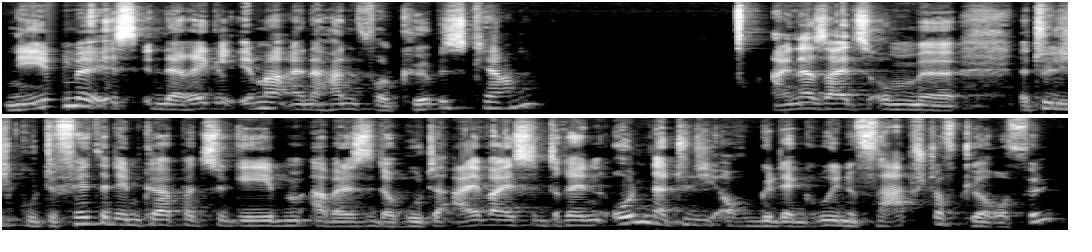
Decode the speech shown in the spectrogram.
nehme, ist in der Regel immer eine Handvoll Kürbiskerne. Einerseits, um äh, natürlich gute Fette dem Körper zu geben, aber da sind auch gute Eiweiße drin und natürlich auch der grüne Farbstoff Chlorophyll.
